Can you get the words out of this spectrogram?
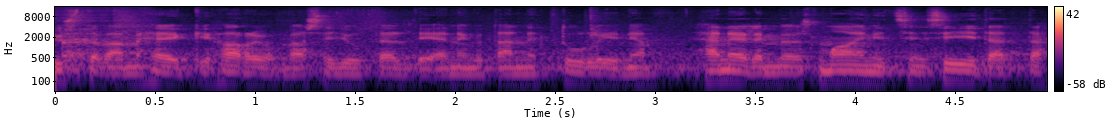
ystävämme Heikki Harjon kanssa juteltiin ennen kuin tänne tulin ja hänelle myös mainitsin siitä, että,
